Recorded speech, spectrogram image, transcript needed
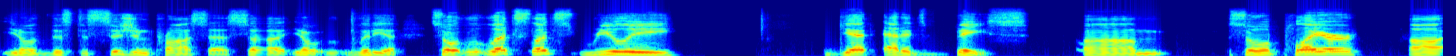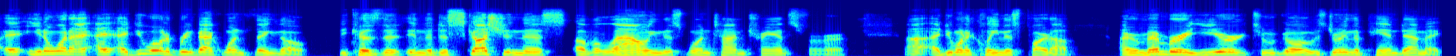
you know, this decision process. Uh, you know, Lydia. So let's let's really get at its base. Um, so a player, uh, eh, you know what? I, I do want to bring back one thing though, because the, in the discussion this of allowing this one-time transfer, uh, I do want to clean this part up. I remember a year or two ago, it was during the pandemic,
